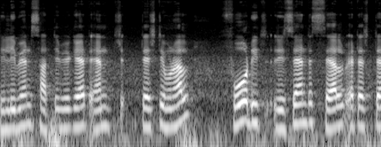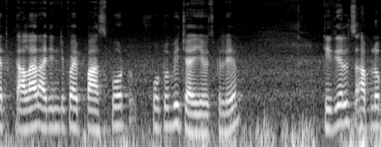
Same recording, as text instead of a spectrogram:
Relevant certificate and testimonial four recent self attested colour identify passport photo भी चाहिए उसके लिए। डिटेल्स आप लोग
